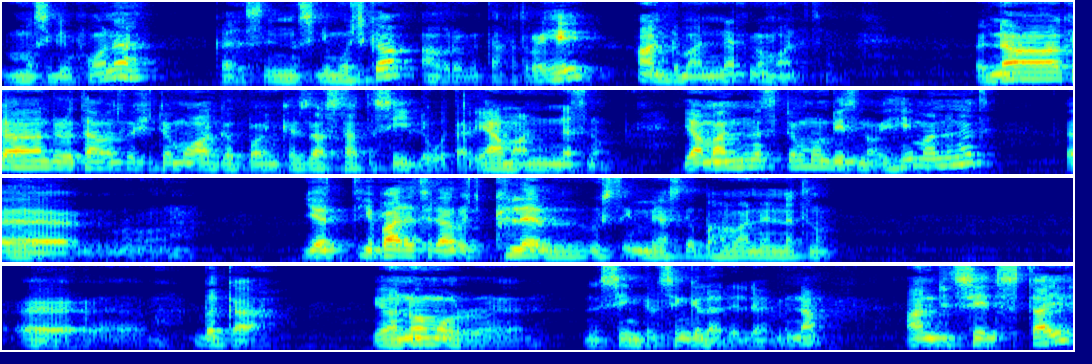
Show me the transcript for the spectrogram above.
ሙስሊም ሆነ ከሙስሊሞች ጋር አብረ የምታፈጥረው ይሄ አንድ ማንነት ነው ማለት ነው። እና ከአንድ ሁለት ዓመት በፊት ደግሞ አገባኝ። ከዛ ስታተሴ ይለወጣል። ያ ማንነት ነው። ያ ማንነት ደግሞ እንዴት ነው? ይሄ ማንነት የባለትዳሮች ክለብ ውስጥ የሚያስገባህ ማንነት ነው። በቃ you no more single single አይደለም። እና አንዲት ሴት ስታይህ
